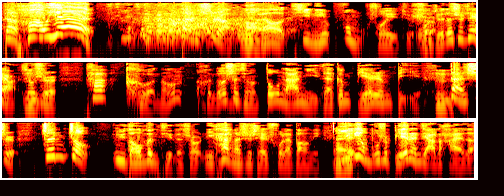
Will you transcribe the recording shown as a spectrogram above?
但是讨厌。但是啊，我要替您父母说一句，我觉得是这样，嗯。就是他可能很多事情都拿你在跟别人比，嗯。但是真正遇到问题的时候，你看看是谁出来帮你，哎。一定不是别人家的孩子，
